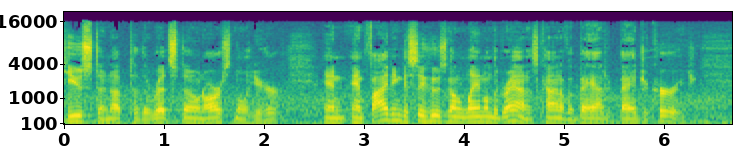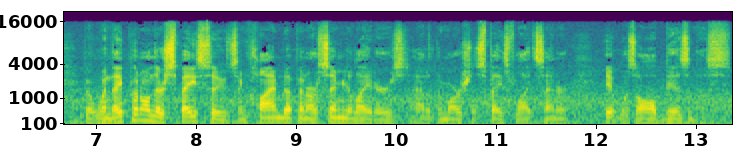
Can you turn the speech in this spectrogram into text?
Houston up to the Redstone Arsenal here, and, and fighting to see who's going to land on the ground. It's kind of a bad badge of courage. But when they put on their spacesuits and climbed up in our simulators out at the Marshall Space Flight Center, it was all business.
